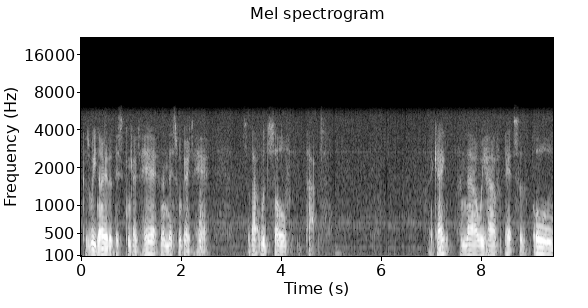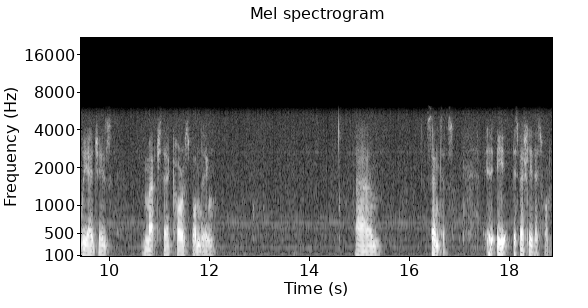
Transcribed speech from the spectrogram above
because we know that this can go to here and then this will go to here. So that would solve that okay and now we have it so that all the edges match their corresponding um, centers, especially this one.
